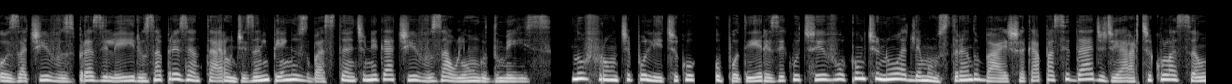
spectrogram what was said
os ativos brasileiros apresentaram desempenhos bastante negativos ao longo do mês. No fronte político, o Poder Executivo continua demonstrando baixa capacidade de articulação,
